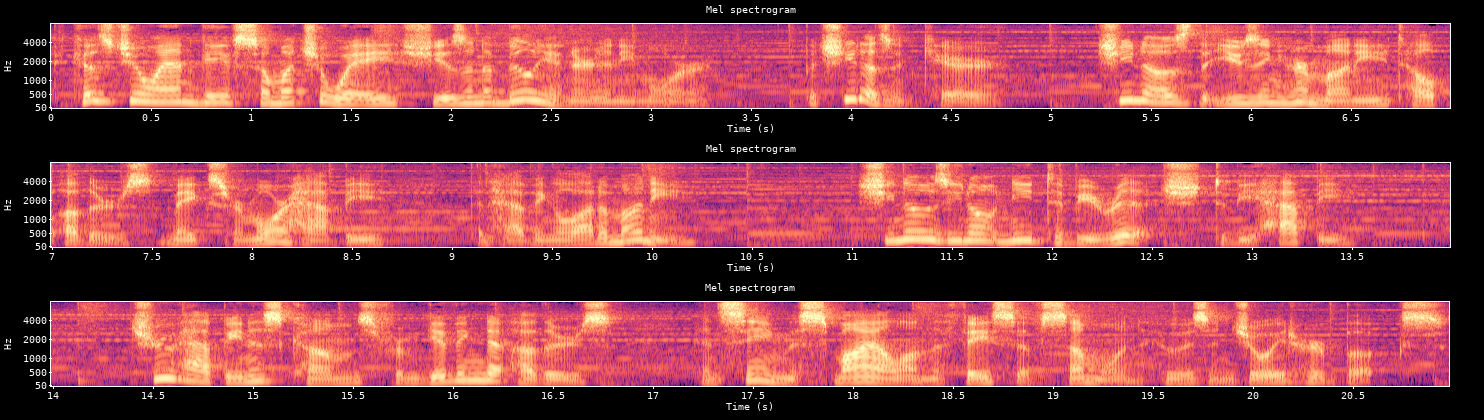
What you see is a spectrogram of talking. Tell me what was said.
Because Joanne gave so much away, she isn't a billionaire anymore. But she doesn't care. She knows that using her money to help others makes her more happy than having a lot of money. She knows you don't need to be rich to be happy. True happiness comes from giving to others and seeing the smile on the face of someone who has enjoyed her books.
